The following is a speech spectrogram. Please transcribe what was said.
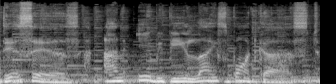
This is an ABP live podcast.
